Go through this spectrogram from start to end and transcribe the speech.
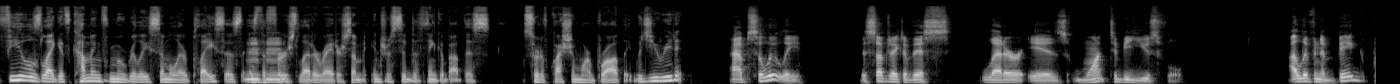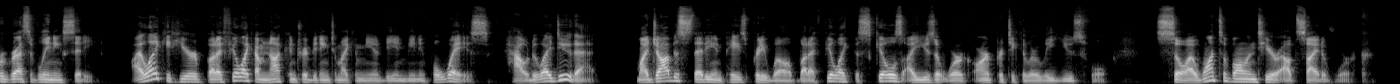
feels like it's coming from a really similar place as, as Mhm. the first letter writer. So I'm interested to think about this sort of question more broadly. Would you read it? Absolutely. The subject of this letter is want to be useful. I live in a big, progressive leaning city. I like it here, but I feel like I'm not contributing to my community in meaningful ways. How do I do that? My job is steady and pays pretty well, but I feel like the skills I use at work aren't particularly useful. So I want to volunteer outside of work.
